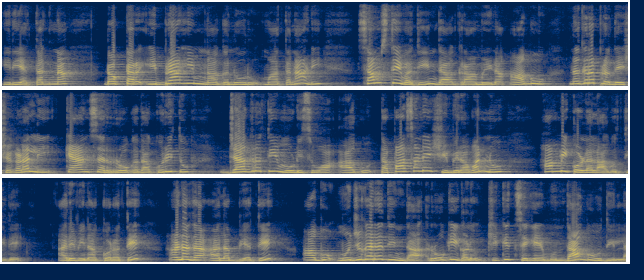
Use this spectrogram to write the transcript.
ಹಿರಿಯ ತಜ್ಞ ಡಾಕ್ಟರ್ ಇಬ್ರಾಹಿಂ ನಾಗನೂರು ಮಾತನಾಡಿ, ಸಂಸ್ಥೆ ವತಿಯಿಂದ ಗ್ರಾಮೀಣ ಹಾಗೂ ನಗರ ಪ್ರದೇಶಗಳಲ್ಲಿ ಕ್ಯಾನ್ಸರ್ ರೋಗದ ಕುರಿತು ಜಾಗೃತಿ ಮೂಡಿಸುವ ಹಾಗೂ ತಪಾಸಣೆ ಶಿಬಿರವನ್ನು ಹಮ್ಮಿಕೊಳ್ಳಲಾಗುತ್ತಿದೆ. ಅರಿವಿನ ಕೊರತೆ, ಹಣದ ಅಲಭ್ಯತೆ ಹಾಗೂ ಮುಜುಗರದಿಂದ ರೋಗಿಗಳು ಚಿಕಿತ್ಸೆಗೆ ಮುಂದಾಗುವುದಿಲ್ಲ.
